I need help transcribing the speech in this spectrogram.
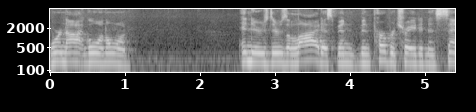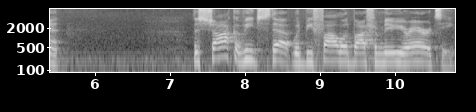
were not going on and there's, there's a lie that's been, been perpetrated and sent. The shock of each step would be followed by familiarity,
